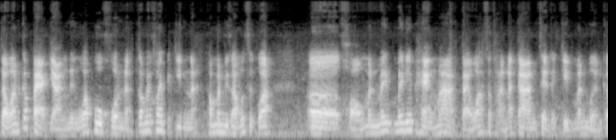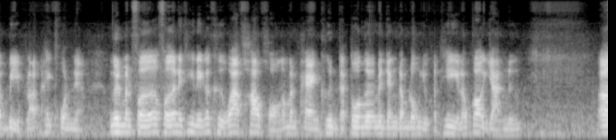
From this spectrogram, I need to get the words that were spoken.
แต่ว่าก็แปลกอย่างหนึ่งว่าผู้คนน่ะก็ไม่ค่อยไปกินนะเพราะมันมีความรู้สึกว่าเอ่อของมันไม่ไม่ได้แพงมาก แต่ว่าสถานการณ์เศรษฐกิจมันเหมือนกับบีบรัดให้คนเนี่ย เงินมันเฟ้อเฟ้อในที่นี้ก็คือว่าข้าวของมันแพงขึ้น แต่ตัวเงินมันยังดำรงอยู่กับที่ แล้วก็อีกอย่างหนึ่งเอ่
